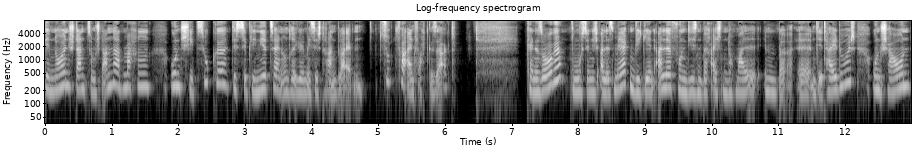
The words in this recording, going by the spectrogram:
den neuen Stand zum Standard machen und Shizuke diszipliniert sein und regelmäßig dranbleiben. Zu vereinfacht gesagt. Keine Sorge, du musst dir nicht alles merken. Wir gehen alle von diesen Bereichen nochmal im, äh, im Detail durch und schauen,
